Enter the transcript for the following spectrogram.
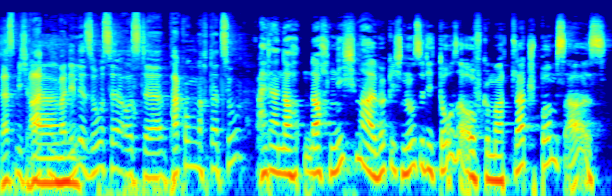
Lass mich raten, Ähm. Vanillesoße aus der Packung noch dazu? Alter, noch, noch nicht mal wirklich nur so die Dose aufgemacht. Klatsch, Bums, aus.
